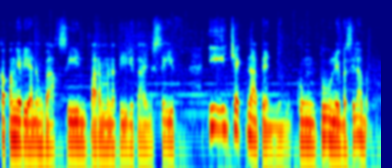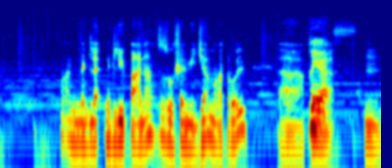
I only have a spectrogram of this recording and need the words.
kapangyarihan ng vaccine para manatili tayong safe. I-check natin yung kung tunay ba sila. Nagla- naglipa na sa social media, mga troll. Ah, kaya yes. Mm.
